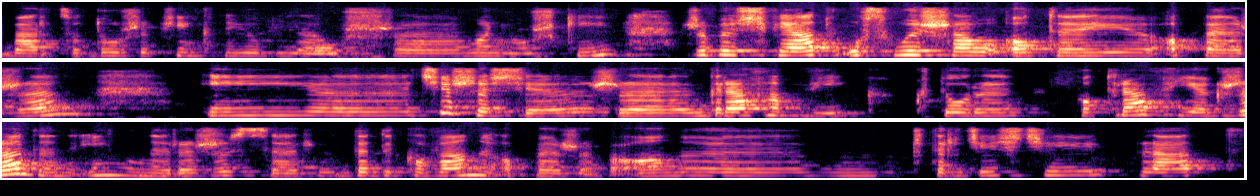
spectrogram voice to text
bardzo duży, piękny jubileusz e, Moniuszki, żeby świat usłyszał o tej operze. I e, cieszę się, że Graham Wick, który potrafi jak żaden inny reżyser dedykowany operze, bo on 40 e, lat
